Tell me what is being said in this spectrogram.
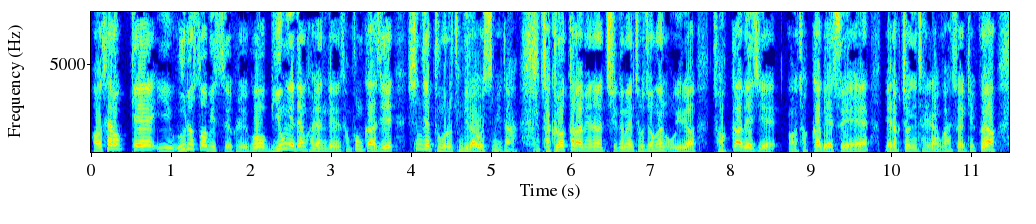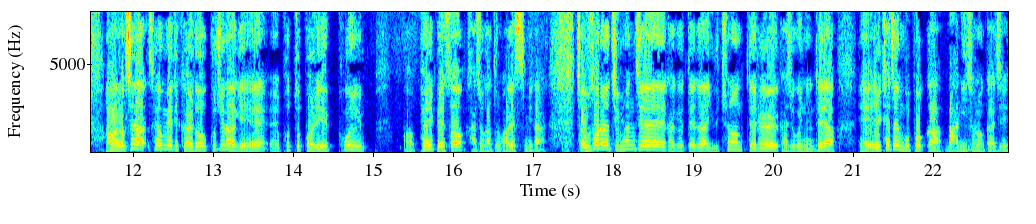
어, 새롭게 이 의료 서비스 그리고 미용에 대한 관련된 상품까지 신제품으로 준비를 하고 있습니다. 자 그렇다면 지금의 조정은 오히려 저가 매지에 어, 저가 매수의 매력적인 자리라고 할수 있겠고요. 어, 역시나 세운 메디칼도 꾸준하게 포트폴리오에 포임 어, 편입해서 가져가도록 하겠습니다. 자, 우선은 지금 현재 가격대가 6,000원대를 가지고 있는데요. 예, 1차적 목표가 12,000원까지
